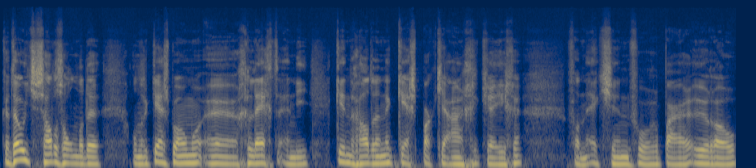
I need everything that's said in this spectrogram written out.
cadeautjes hadden ze onder de, onder de kerstboom gelegd. En die kinderen hadden een kerstpakje aangekregen van Action voor een paar euro.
